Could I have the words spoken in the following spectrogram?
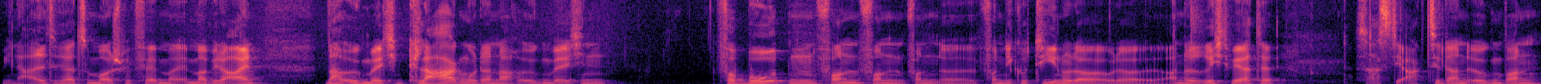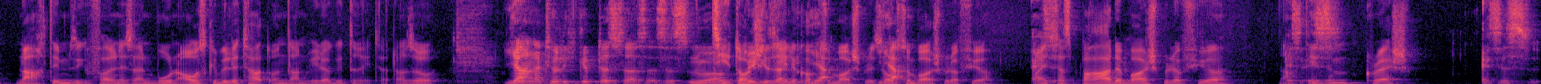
wie eine Altria zum Beispiel, fällt mir immer wieder ein, nach irgendwelchen Klagen oder nach irgendwelchen Verboten von, von, von, äh, von Nikotin oder, oder andere Richtwerte, das heißt, die Aktie dann irgendwann, nachdem sie gefallen ist, einen Boden ausgebildet hat und dann wieder gedreht hat. Also ja, natürlich gibt es das. Es ist nur die Deutsche gesagt, Telekom ja, zum Beispiel ist ja. auch zum Beispiel dafür. Eigentlich das Paradebeispiel dafür nach diesem ist, Crash. Es ist,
